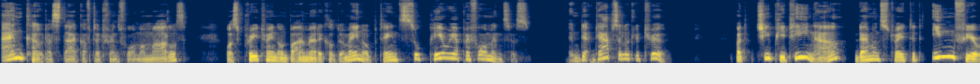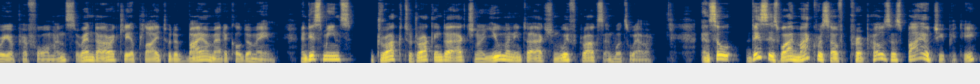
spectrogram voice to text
encoder stack of the transformer models, was pre-trained on biomedical domain obtained superior performances. And they're, they're absolutely true. But GPT now demonstrated inferior performance when directly applied to the biomedical domain. And this means drug to drug interaction or human interaction with drugs and whatsoever. And so this is why Microsoft proposes BioGPT,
